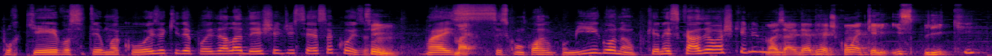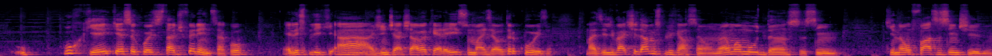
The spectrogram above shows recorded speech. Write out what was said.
Porque você tem uma coisa que depois ela deixa de ser essa coisa. Sim, Mas, Mas- vocês concordam comigo ou não? Porque nesse caso eu acho que ele não. mas a ideia do retcon é que ele explique o porquê que essa coisa está diferente, sacou? Ele explique, ah, a gente achava que era isso, mas é outra coisa. Mas ele vai te dar uma explicação, não é uma mudança, assim, que não faça sentido.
